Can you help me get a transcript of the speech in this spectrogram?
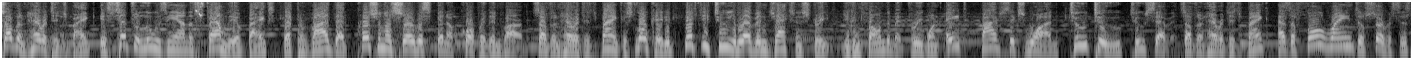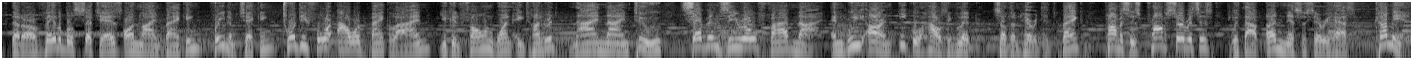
Southern Heritage Bank is Central Louisiana's family of banks that provide that personal service in a corporate environment. Southern Heritage Bank is located 5211 Jackson Street. You can phone them at 318-561-2227. Southern Heritage Bank has a full range of services that are available such as online banking, freedom checking, 24-hour bank line. You can phone 1-800-992-7059. And we are an equal housing lender. Southern Heritage Bank promises prompt services without unnecessary hassle. Come in.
